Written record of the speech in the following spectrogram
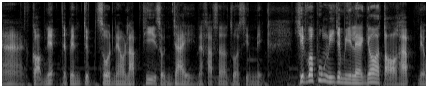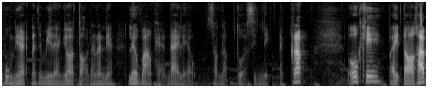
อ่ากรอบเนี้ยจะเป็นจุดโซนแนวรับที่สนใจนะครับสำหรับตัวซินเนกคิดว่าพรุ่งนี้จะมีแรงย่อต่อครับ เดี๋ยวพรุ่งนี้น่าจะมีแรงย่อต่อดังนั้นเนี่ยเริ่มวางแผนได้แล้วสำหรับตัวซินเนกนะครับ โอเค ไปต่อครับ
